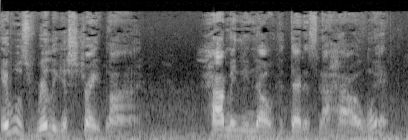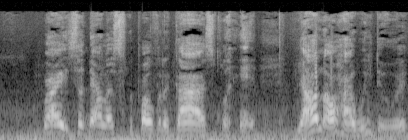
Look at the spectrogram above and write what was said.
It was really a straight line. How many know that that is not how it went? Right? So now let's flip over to God's plan. Y'all know how we do it.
